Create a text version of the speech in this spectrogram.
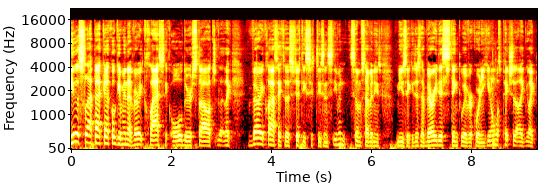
You hear the slapback echo giving that very classic, older style, like very classic to this 50s, 60s, and even some 70s music. It's just a very distinct way of recording. You can almost picture that like like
